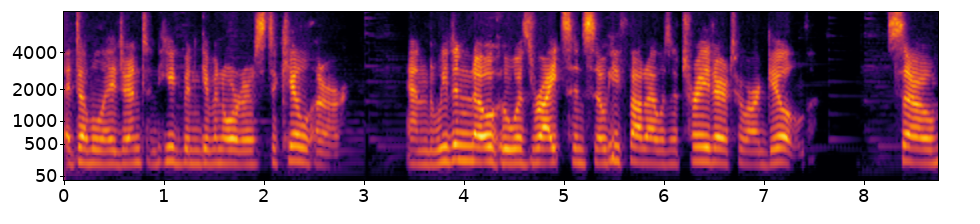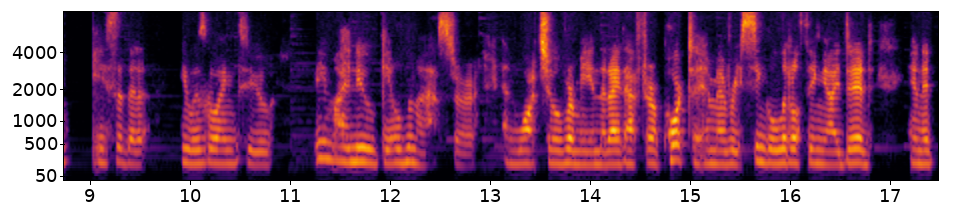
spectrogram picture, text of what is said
a double agent and he'd been given orders to kill her. And we didn't know who was right, and so he thought I was a traitor to our guild. So he said that he was going to be my new guild master and watch over me and that I'd have to report to him every single little thing I did. And it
